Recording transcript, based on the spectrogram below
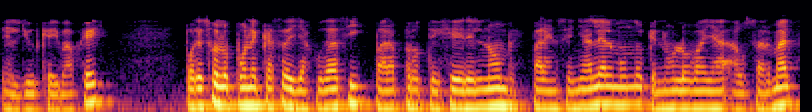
el Yud Kei Bab Hei. Por eso lo pone Casa de Yahudá así, para proteger el nombre, para enseñarle al mundo que no lo vaya a usar mal.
